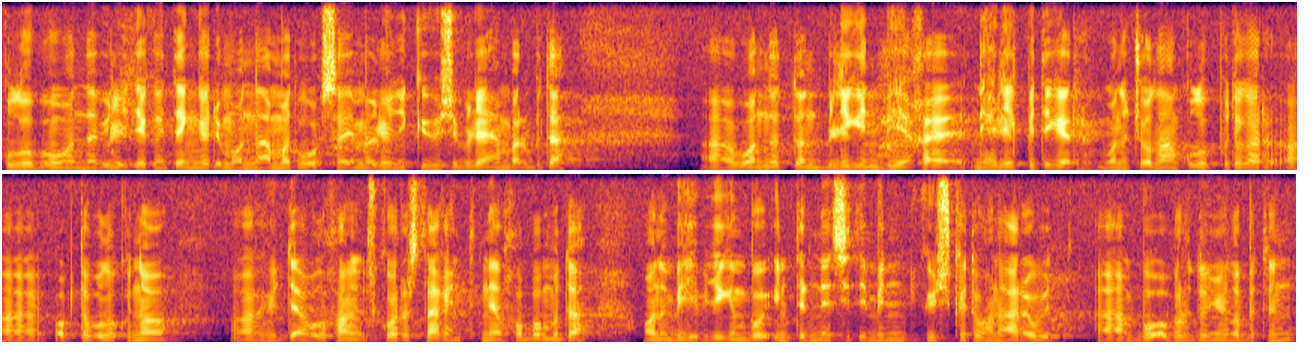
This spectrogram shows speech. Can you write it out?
клубу онна библиотека тенгер ремонтнамыт вовсай миллион 200 билэхэн барбыта Воннотон билигин биһэхэ нехеликпитигер, вону чолан клубпутугар оптоболокуно хүддә улхан скоростаг интернет хобомуда, оны биһи билигин бу интернет ситибин күскә туган ары бу оборудованиелар бутын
